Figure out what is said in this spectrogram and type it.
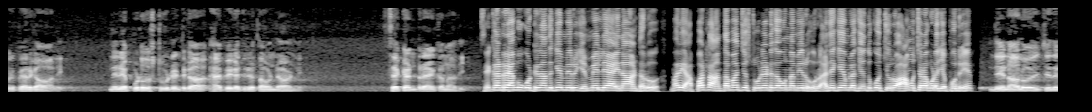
ప్రిపేర్ కావాలి. నేను ఎప్పుడు స్టూడెంట్గా హ్యాపీగా తిరుగుతూ ఉండేవాడిని. సెకండ్ ర్యాంక్ నాది సెకండ్ ర్యాంకు కొట్టినందుకే మీరు ఎమ్మెల్యే అయినా అంటారు. మరి అప్పట్లో అంత మంచి స్టూడెంట్గా ఉన్న మీరు రాజకీయంలోకి ఎందుకు వచ్చిర్రో ఆ ముచ్చట కూడా చెప్పుండ్రి. నేను ఆలోచించింది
